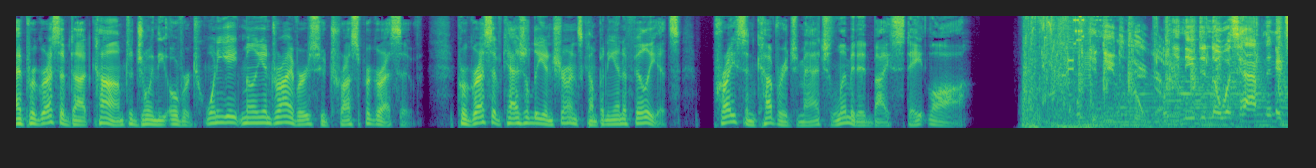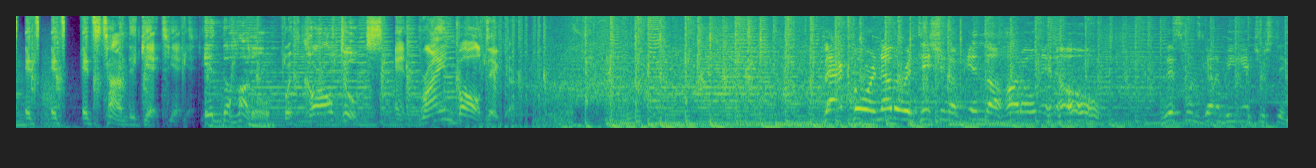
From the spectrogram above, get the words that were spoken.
at progressive.com to join the over 28 million drivers who trust Progressive. Progressive Casualty Insurance Company and Affiliates. Price and coverage match limited by state law. When you need, when you need to know what's happening, it's, it's, it's, it's time to get in the huddle with Carl Dukes and Brian Baldinger. Back for another edition of In the Huddle. And oh, this one's going to be interesting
